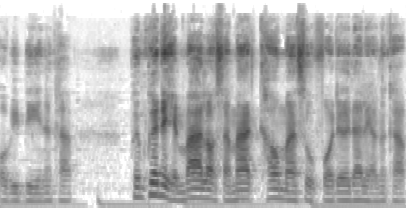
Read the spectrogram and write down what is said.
OBB นะครับ เพื่อนๆจะเห็นว่าเราสามารถเข้ามาสู่โฟลเดอร์ได้แล้วนะครับ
